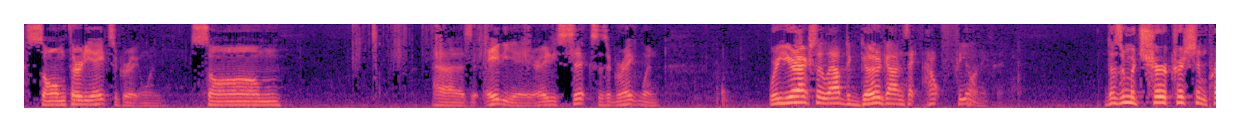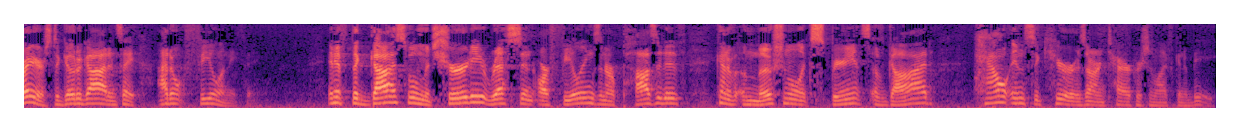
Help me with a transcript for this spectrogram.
Psalm 38 is a great one. Psalm uh, is it 88 or 86 is a great one where you're actually allowed to go to God and say, I don't feel anything. Those are mature Christian prayers to go to God and say, I don't feel anything. And if the gospel maturity rests in our feelings and our positive kind of emotional experience of God, how insecure is our entire Christian life going to be?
